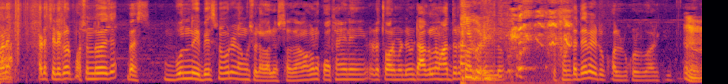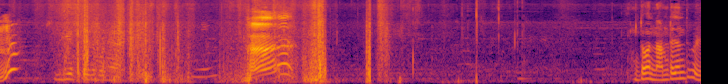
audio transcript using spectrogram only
মানে একটা ছেলেকে ওর পছন্দ হয়েছে। ব্যাস বন্ধু বেস্ট ফ্রেন্ড বলে আমাকে চলে গেল সাথে। আমার কোনো কথাই নেই। একটা চর মেরে ডাকলাম হাত ধরে চর মেরে দিল। ফোনটা দেবে একটু কল করব আর কি। জিজ্ঞেস করে বলে আর তোমার নামটা জানতে পারি?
